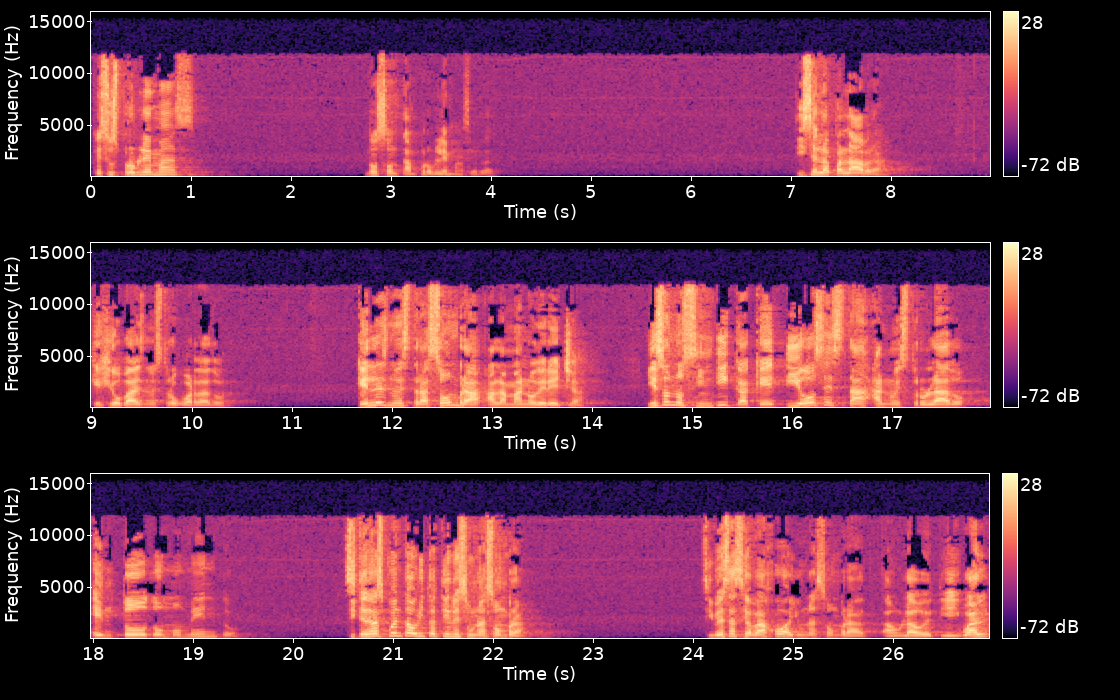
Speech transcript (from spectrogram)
Que sus problemas no son tan problemas, ¿verdad? Dice la palabra que Jehová es nuestro guardador, que Él es nuestra sombra a la mano derecha. Y eso nos indica que Dios está a nuestro lado en todo momento. Si te das cuenta, ahorita tienes una sombra. Si ves hacia abajo, hay una sombra a un lado de ti. Igual,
